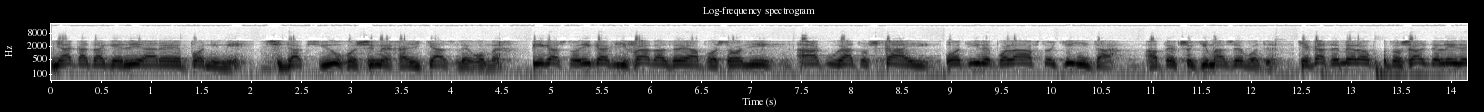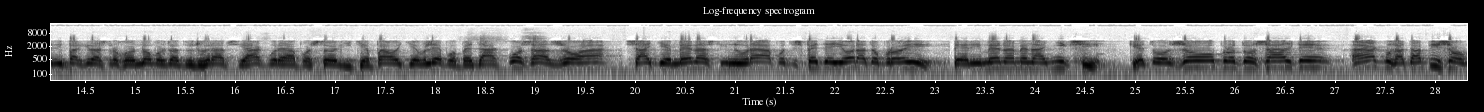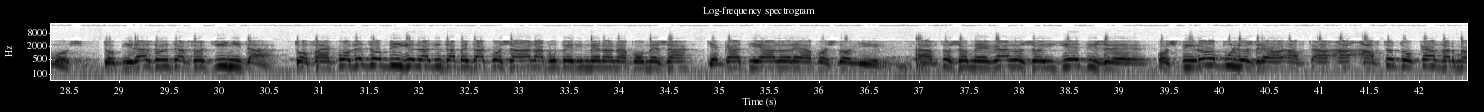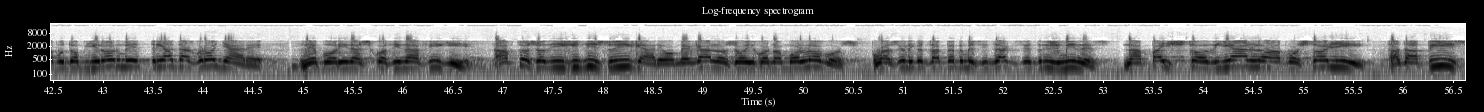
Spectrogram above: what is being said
Μια καταγγελία ρε επώνυμη. Συνταξιούχος είμαι Χαλικιάς λέγομαι. Πήγα στο Ίκα Γλυφάδας ρε Αποστόλη, άκουγα το Sky ότι είναι πολλά αυτοκίνητα απ' έξω εκεί μαζεύονται. Και κάθε μέρα ο Πρωτοσάλτε λέει δεν υπάρχει ένας τροχονόμος να τους γράψει. Άκουρε Αποστόλη και πάω και βλέπω 500 ζώα σαν και εμένα στην ουρά από τις 5 η ώρα το πρωί. Περιμέναμε να ανοίξει. Και το ζώο πρωτοσάλτε, άκου θα τα πεις όμως, τον πειράζονται τα αυτοκίνητα. Το φακό δεν τον πήγε να δει τα 500 άλλα που περιμέναν από μέσα. Και κάτι άλλο ρε Αποστολή. Αυτός ο μεγάλος ο ηγέτης ρε, ο Σπυρόπουλος ρε, αυ- α- α- αυτό το κάθαρμα που τον πληρώνουμε 30 χρόνια ρε. Δεν μπορεί να σηκωθεί να φύγει. Αυτός ο διοικητής του ΙΚΑ ρε, ο μεγάλος ο οικονομολόγος που μας έλεγε ότι θα παίρνουμε συντάξει σε τρεις μήνες. Να πάει στο διάλογο Αποστόλη. Θα τα πεις.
